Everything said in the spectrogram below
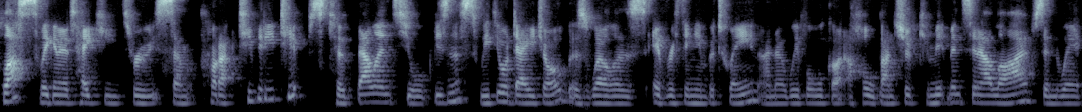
Plus, we're going to take you through some productivity tips to balance your business with your day job, as well as everything in between. I know we've all got a whole bunch of commitments in our lives and we're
